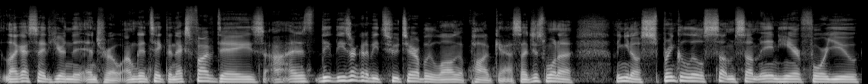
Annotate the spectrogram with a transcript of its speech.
like I said here in the intro, I'm going to take the next five days. Uh, these aren't going to be too terribly long of podcasts. I just want to, you know, sprinkle a little something, something in here for you,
